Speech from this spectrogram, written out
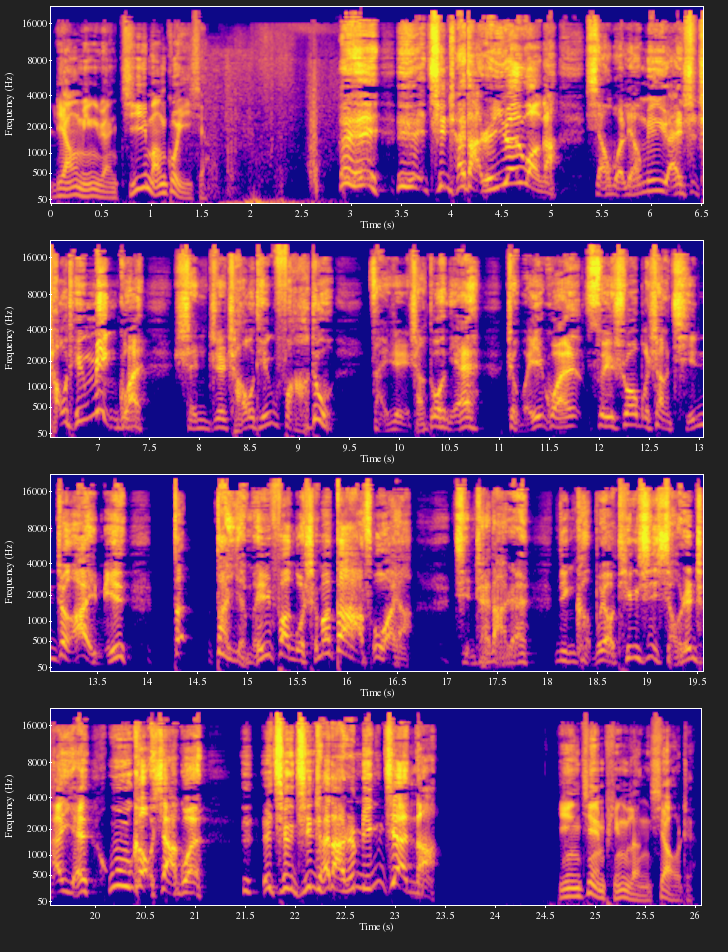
梁明远急忙跪下：“哎，钦差大人冤枉啊！想我梁明远是朝廷命官，深知朝廷法度，在任上多年，这为官虽说不上勤政爱民，但但也没犯过什么大错呀！钦差大人，您可不要听信小人谗言，诬告下官，请钦差大人明鉴呐！”尹建平冷笑着。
